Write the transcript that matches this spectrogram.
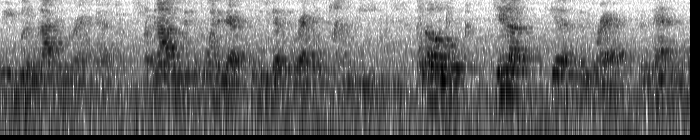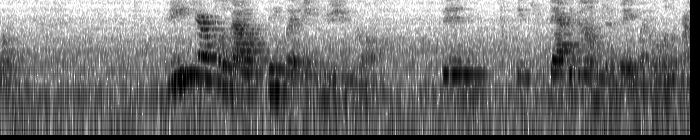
we would have gotten to grass faster. Like I was disappointed that as soon as we got to the grass, it was time to leave. So get us, get us to the grass, because that's important. Be careful about things like taking your shoes off. Then it, that becomes the thing. Like, oh, look at my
